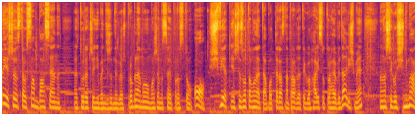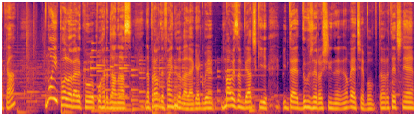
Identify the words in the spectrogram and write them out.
No i jeszcze został sam basen, tu raczej nie będzie żadnego już problemu, możemy sobie po prostu... O, świetnie, jeszcze złota moneta, bo teraz naprawdę tego hajsu trochę wydaliśmy na naszego ślimaka. No i po levelku puchar dla nas, naprawdę fajny levelek, jakby małe zombiaczki i te duże rośliny, no wiecie, bo teoretycznie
